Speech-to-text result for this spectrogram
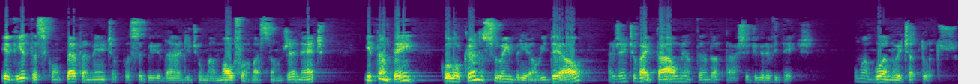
evita-se completamente a possibilidade de uma malformação genética e também, colocando-se o embrião ideal, a gente vai estar aumentando a taxa de gravidez. Uma boa noite a todos.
